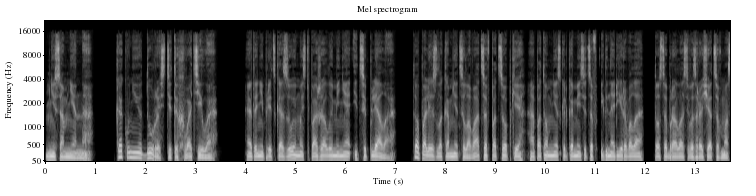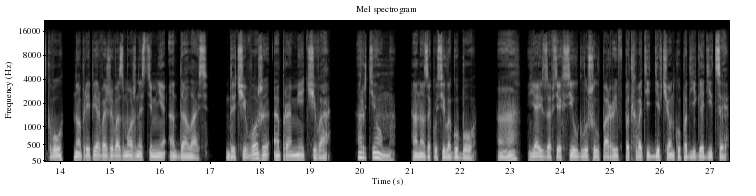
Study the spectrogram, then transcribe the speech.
Несомненно. Как у нее дурости-то хватило. Эта непредсказуемость, пожалуй, меня и цепляла. То полезла ко мне целоваться в подсобке, а потом несколько месяцев игнорировала, то собралась возвращаться в Москву, но при первой же возможности мне отдалась. Да чего же опрометчиво. «Артём...» — она закусила губу. «Ага, я изо всех сил глушил порыв подхватить девчонку под ягодицы.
